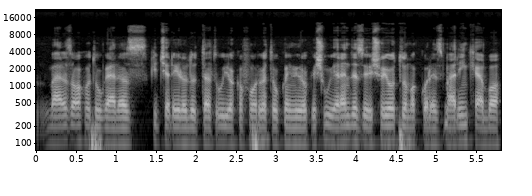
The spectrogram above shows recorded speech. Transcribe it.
bár az alkotógár az kicserélődött, tehát újak a forgatókönyvírok és új a rendező, és ha jól tudom, akkor ez már inkább a,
